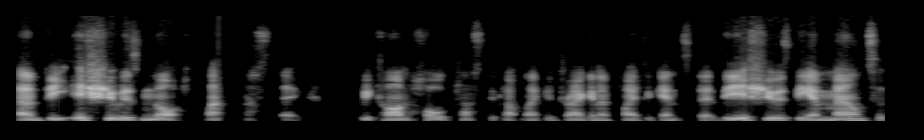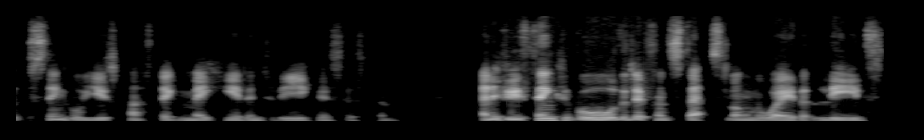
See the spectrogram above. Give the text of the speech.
And the issue is not plastic. Can't hold plastic up like a dragon and fight against it. The issue is the amount of single use plastic making it into the ecosystem. And if you think of all the different steps along the way that leads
